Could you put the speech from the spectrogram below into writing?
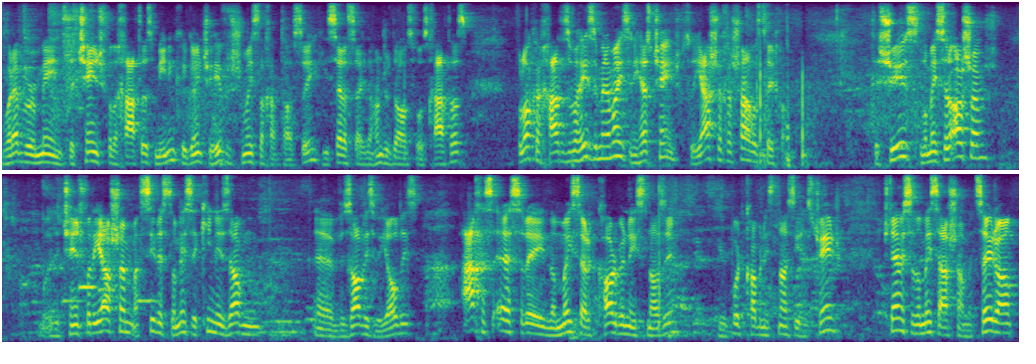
whatever remains, the change for the Chatas, meaning Kagon Shehiv Sheminis Chatase, eh? he set aside $100 for his Chatas. V'loka he has changed. So Yasha Chashav Tzecha. Teshis Lameiser Asham, the change for the Yasham, Asiris Lameiser Kine Zavim uh, Vizavis V'Yoldis. Achas Esrei Lameiser Karbenis Nazim, you put Karbenis Nazi has changed. Shnemis er Lameiser Asham Etzera,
